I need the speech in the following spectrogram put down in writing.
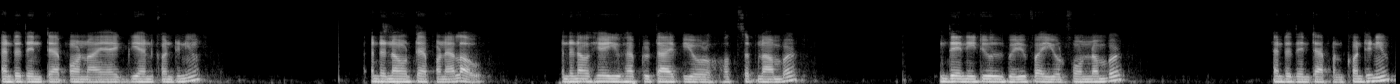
and then tap on i agree and continue. And now tap on allow. And now here you have to type your whatsapp number. Then it will verify your phone number and then tap on continue.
